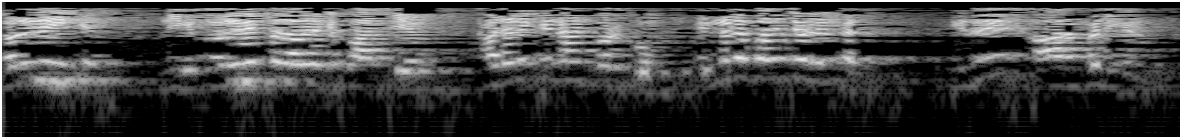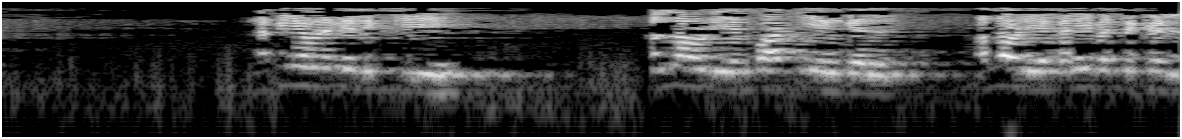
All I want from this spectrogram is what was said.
சொல்லுவீங்க நீங்க சொல்லுவீர்கள் அவருக்கு பாத்தியம். கடனுக்கு நான் பொறுப்பும். என்னோட பதில் சொல்லுங்கள்? இது ஆரம்ப நிகழ்வு. நபி அவர்களுக்கு அல்லாவுடைய பாத்தியங்கள் அல்லாவுடைய கனிமத்துக்கள்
